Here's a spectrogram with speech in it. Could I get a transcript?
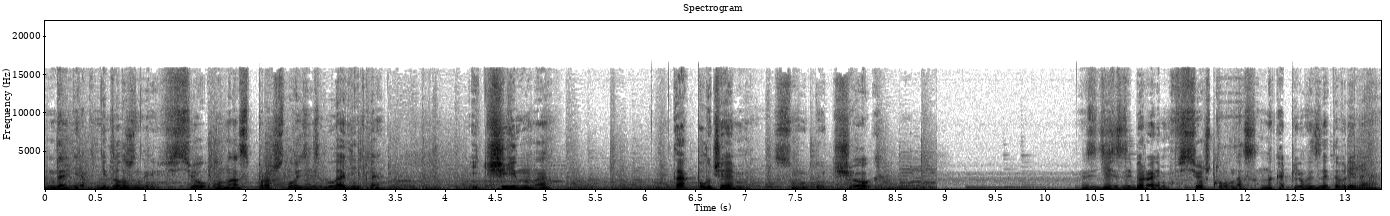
Да нет, не должны. Все у нас прошло здесь гладенько И чинно. Так, получаем сундучок. Здесь забираем все, что у нас накопилось за это время.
